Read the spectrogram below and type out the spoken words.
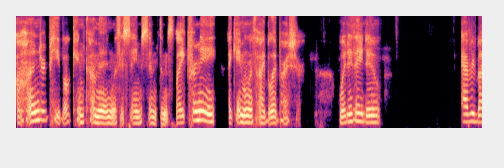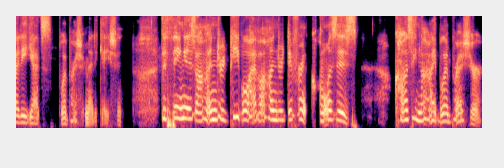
a hundred people can come in with the same symptoms. Like for me, I came in with high blood pressure. What do they do? Everybody gets blood pressure medication. The thing is, a hundred people have a hundred different causes causing the high blood pressure.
